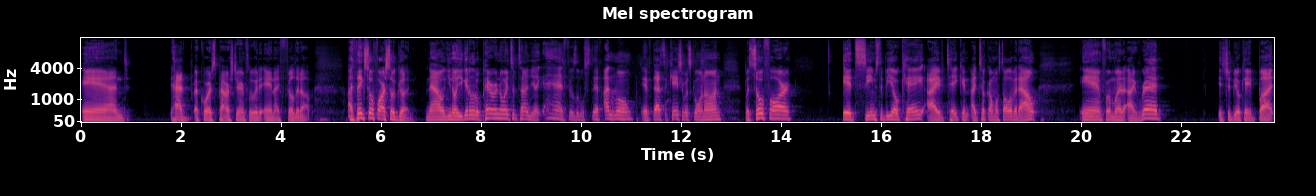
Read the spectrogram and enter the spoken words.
and had of course power steering fluid and I filled it up I think so far so good now, you know, you get a little paranoid sometimes. You're like, eh, it feels a little stiff. I don't know if that's the case or what's going on. But so far, it seems to be okay. I've taken, I took almost all of it out. And from what I read, it should be okay. But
